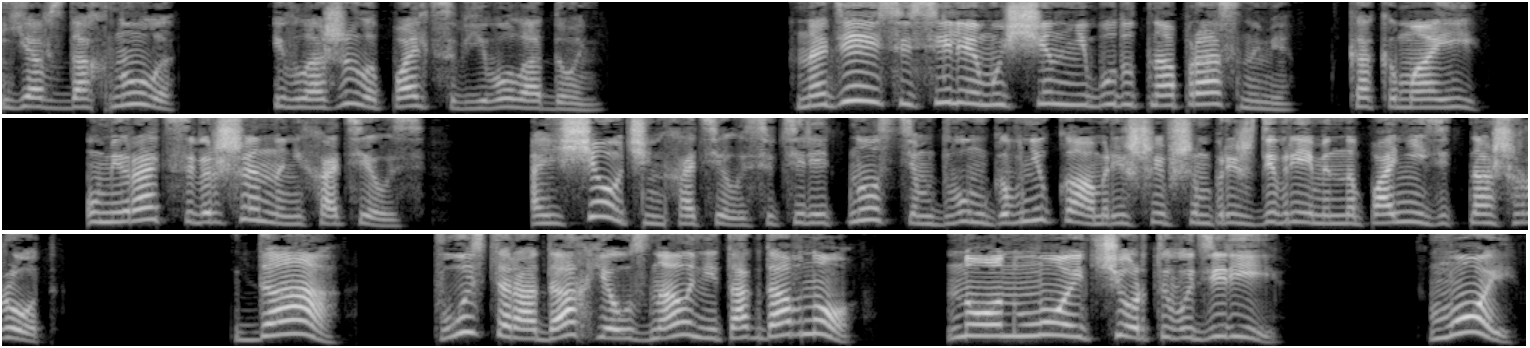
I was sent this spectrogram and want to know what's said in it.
Я вздохнула и вложила пальцы в его ладонь. Надеюсь, усилия мужчин не будут напрасными, как и мои. Умирать совершенно не хотелось. А еще очень хотелось утереть нос тем двум говнюкам, решившим преждевременно понизить наш род. Да, пусть о родах я узнала не так давно, но он мой, черт его дери! Мой!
